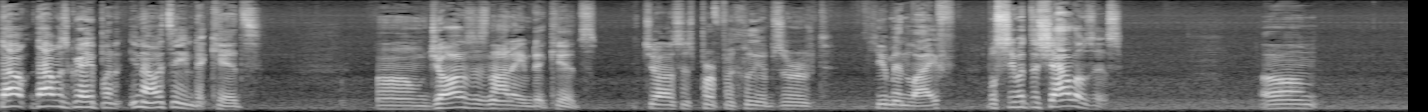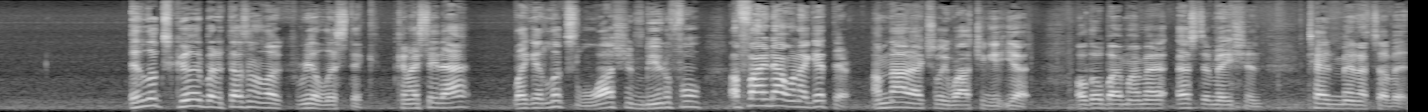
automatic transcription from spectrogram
that that was great, but you know it's aimed at kids. Um, Jaws is not aimed at kids. Jaws is perfectly observed human life. We'll see what The Shallows is. Um, it looks good, but it doesn't look realistic. Can I say that? Like it looks lush and beautiful. I'll find out when I get there. I'm not actually watching it yet. Although, by my estimation, 10 minutes of it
